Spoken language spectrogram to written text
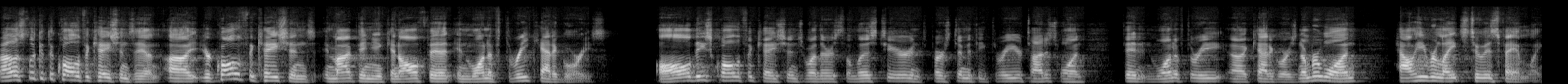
All right, let's look at the qualifications in. Uh, your qualifications, in my opinion, can all fit in one of three categories. All these qualifications, whether it's the list here in 1 Timothy 3 or Titus 1, fit in one of three uh, categories. Number one, how he relates to his family.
